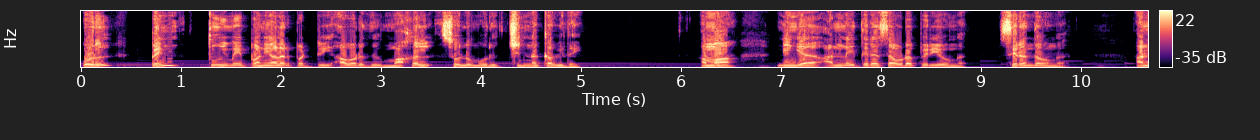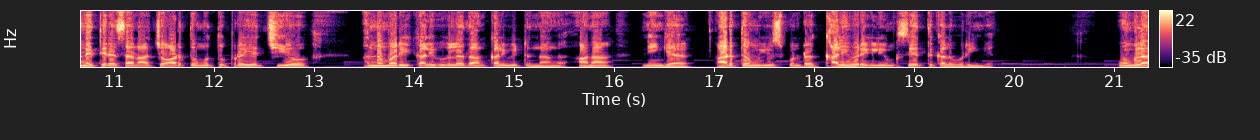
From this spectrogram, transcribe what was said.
ஒரு பெண் தூய்மை பணியாளர் பற்றி அவரது மகள் சொல்லும் ஒரு சின்ன கவிதை. அம்மா நீங்கள் அன்னை தெரசாவோட பெரியவங்க சிறந்தவங்க. அன்னை தெரசா நாச்சும் அடுத்தவங்க துப்புற எச்சியோ அந்த மாதிரி கழிவுகளை தான் கழுவிட்டு இருந்தாங்க. ஆனால் நீங்கள் அடுத்தவங்க யூஸ் பண்ணுற கழிவறைகளையும் சேர்த்து கழுவுறீங்க. உங்களை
